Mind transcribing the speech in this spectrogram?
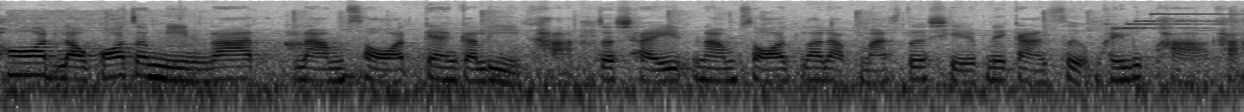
ทอดแล้วก็จะมีราดน้ำซอสแกงกะหรี่ค่ะ จะใช้น้ำซอสระดับมาสเตอร์เชฟในการเสิร์ฟให้ลูกค้าค่ะ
